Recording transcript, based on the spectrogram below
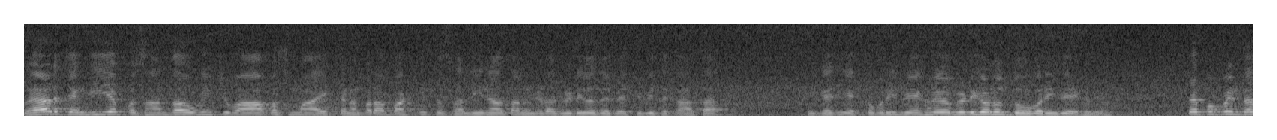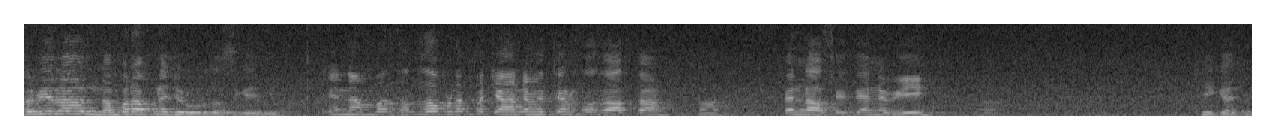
ਵੈੜ ਚੰਗੀ ਆ ਪਸੰਦ ਆਊਗੀ ਜਵਾਬ ਸਮਾ ਇੱਕ ਨੰਬਰ ਆ ਬਾਕੀ ਤਸੱਲੀ ਨਾਲ ਤੁਹਾਨੂੰ ਜਿਹੜਾ ਵੀਡੀਓ ਦੇ ਵਿੱਚ ਵੀ ਦਿਖਾਤਾ ਠੀਕ ਹੈ ਜੀ? ਇੱਕ ਵਾਰੀ ਵੇਖ ਲਿਓ ਵੀਡੀਓ ਨੂੰ ਦੋ ਵਾਰੀ ਵੇਖ ਲਿਓ। ਤੇ ਭੁਪਿੰਦਰ ਵੀਰ ਨੰਬਰ ਆਪਣੇ ਜ਼ਰੂਰ ਦੱਸਗੇ ਜੀ। ਇਹ ਨੰਬਰ ਸੰਤ ਸਾਹਿਬ ਆਪਣਾ 95307 ਹਾਂ। ਤੇ 89320 ਠੀਕ ਹੈ ਜੀ।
